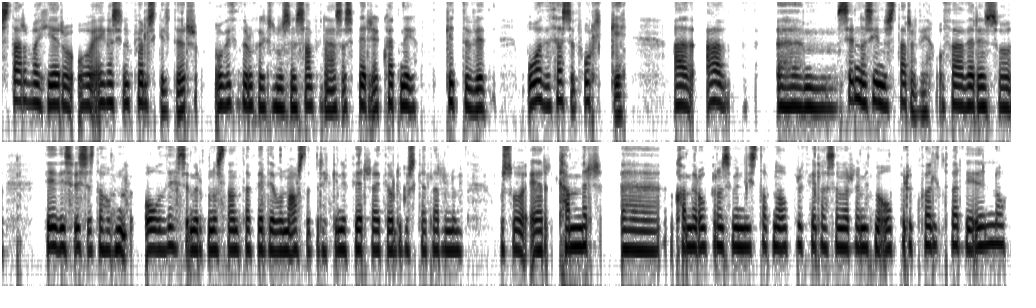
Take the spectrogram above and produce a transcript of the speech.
starfa hér og, og eiga sína fjölskyldur og við þurfum ekki svona sem samfélagans að spyrja hvernig getum við bóðið þessu fólki að, að um, sinna sínu starfi og það er eins og þið í svissista hófnum Óði sem eru búin að standa fyrir því að vorum ástætturikkinni fyrra í þjóðlíkuskjallarunum og svo er Kammer, uh, Kammer óperan sem er nýstofna óperufélag sem verður reynd með óperukvöldverði inn og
